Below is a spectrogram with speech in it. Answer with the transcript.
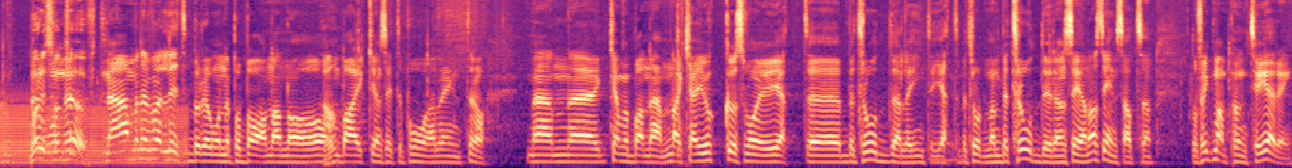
var det så tufft? Nej, men det var lite beroende på banan och om ja. biken sitter på eller inte. Då. Men eh, kan vi bara nämna, Kajukos var ju jättebetrodd, eller inte jättebetrodd, men betrodd i den senaste insatsen. Då fick man punktering.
